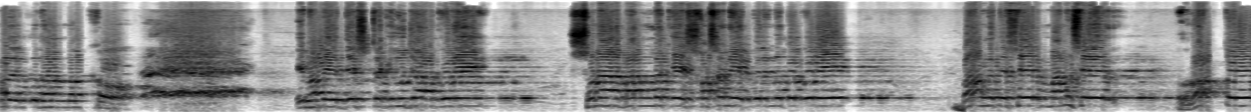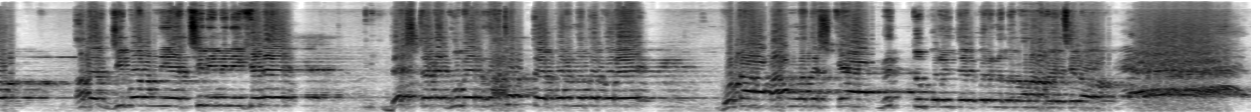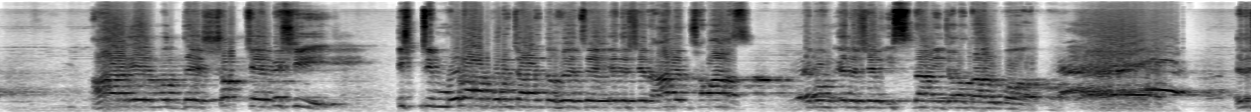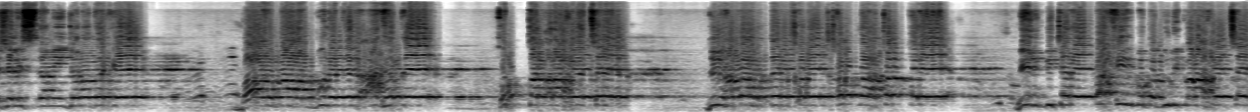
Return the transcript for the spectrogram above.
আমাদের প্রধান লক্ষ্য। এভাবে দেশটাকে উজাড় করে, সোনার বাংলাকে শ্মশানে পরিণত করে, বাংলাদেশের মানুষের রক্ত তাদের জীবন নিয়ে ছিনিমিনি খেলে, দেশটাকে ঘুমের রাজত্বে পরিণত করে, গোটা বাংলাদেশকে এক মৃত্যু পরিতে পরিণত করা হয়েছিল। আর এর মধ্যে সবচেয়ে বেশি পরিচালিত হয়েছে এদেশের আলেম সমাজ এবং এদেশের ইসলামী জনতার উপর। এদেশের ইসলামী জনতাকে বারবার বুলেটের আঘাতে হত্যা করা হয়েছে। দুই হাজার তেরো সালে সপ্তাহ চত্বরে নির্বিচারে পাখির মতো গুলি করা হয়েছে।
